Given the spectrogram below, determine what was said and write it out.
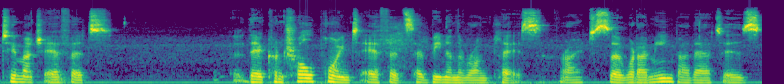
too much effort. Their control point efforts have been in the wrong place, right? So what I mean by that is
